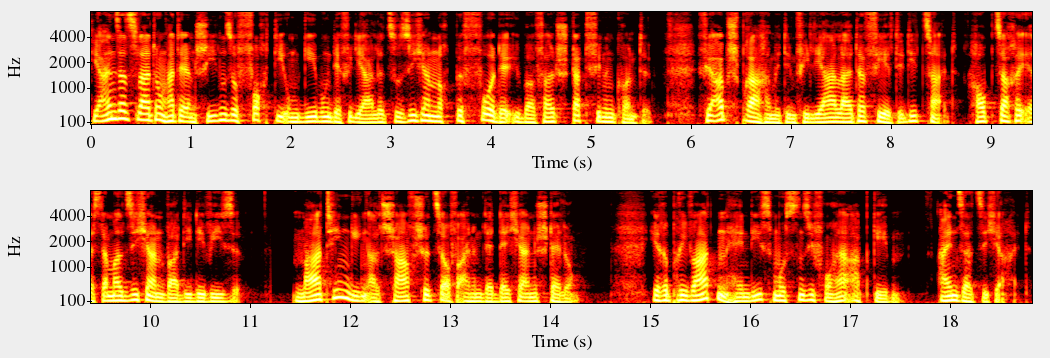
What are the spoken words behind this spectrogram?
Die Einsatzleitung hatte entschieden, sofort die Umgebung der Filiale zu sichern, noch bevor der Überfall stattfinden konnte. Für Absprache mit dem Filialleiter fehlte die Zeit. Hauptsache erst einmal sichern war die Devise. Martin ging als Scharfschütze auf einem der Dächer in Stellung. Ihre privaten Handys mussten sie vorher abgeben. Einsatzsicherheit.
